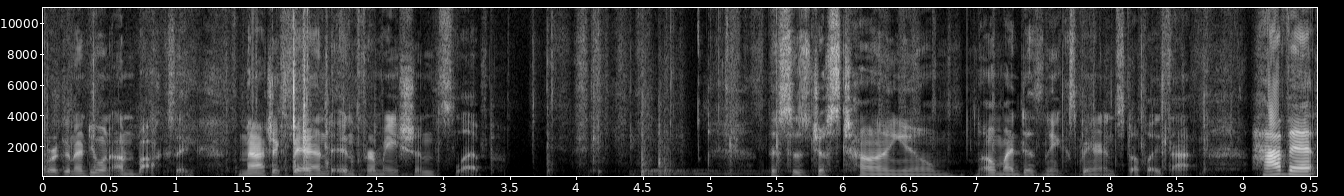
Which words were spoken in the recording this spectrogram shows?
We're gonna do an unboxing. Magic band information slip. This is just telling you, oh, my Disney experience, stuff like that. Have it.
